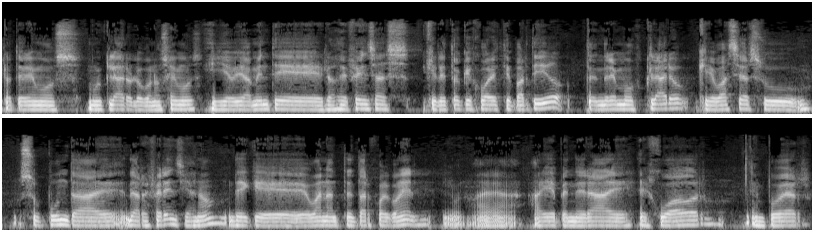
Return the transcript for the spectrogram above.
lo tenemos muy claro, lo conocemos y obviamente los defensas que le toque jugar este partido tendremos claro que va a ser su, su punta de, referencia, ¿no? De que van a intentar jugar con él. Bueno, ahí dependerá de, del jugador en poder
